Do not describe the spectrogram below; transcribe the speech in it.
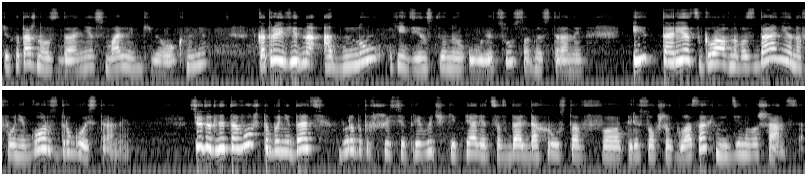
трехэтажного здания с маленькими окнами, в которой видно одну единственную улицу с одной стороны и торец главного здания на фоне гор с другой стороны. Все это для того, чтобы не дать выработавшейся привычке пялиться вдаль до хруста в пересохших глазах ни единого шанса.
